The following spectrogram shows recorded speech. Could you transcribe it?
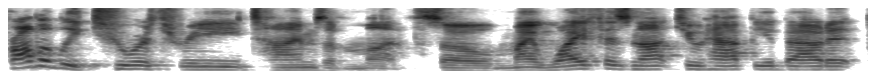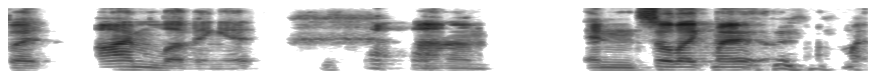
probably two or three times a month. So my wife is not too happy about it, but I'm loving it. Um, and so like my, my,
